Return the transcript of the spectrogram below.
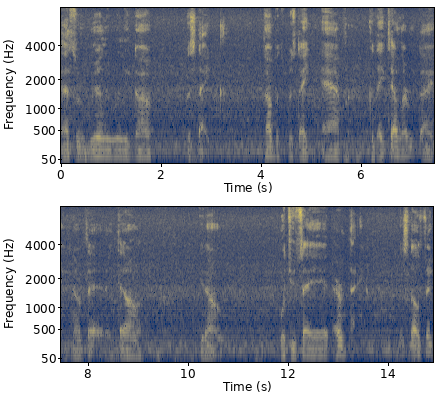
that's a really, really dumb mistake. Dumbest mistake ever. Because they tell everything, you know what I'm saying? They tell, you know, what you said, everything. It's no secret.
